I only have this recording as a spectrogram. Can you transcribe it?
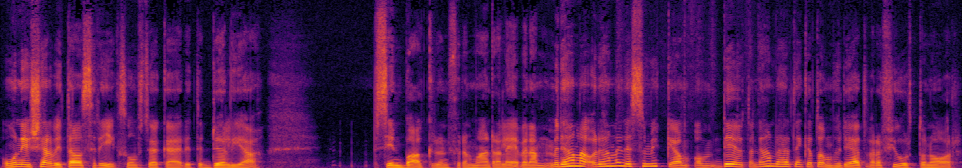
Och hon är ju själv inte alls rik, så hon försöker lite dölja sin bakgrund för de andra eleverna. Men det handlar, och det handlar inte så mycket om, om det, utan det handlar helt enkelt om hur det är att vara 14 år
